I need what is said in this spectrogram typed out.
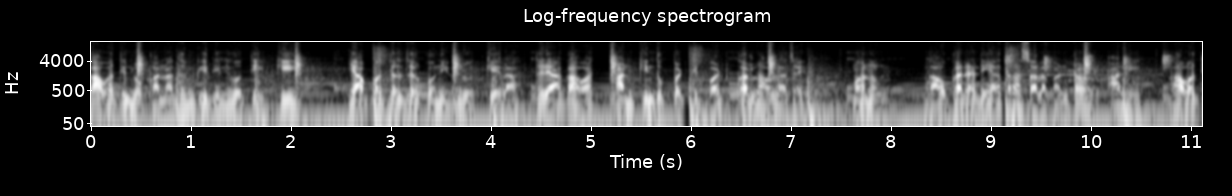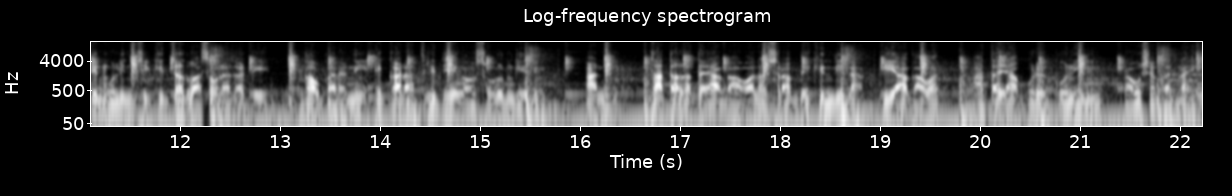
गावातील लोकांना धमकी दिली होती की याबद्दल जर कोणी विरोध केला तर या गावात आणखीन दुप्पट तिप्पट कर लावला जाईल. म्हणून गावकऱ्यांनी या त्रासाला कंटाळून आणि गावातील मुलींची इज्जत वाचवण्यासाठी गावकऱ्यांनी एका रात्रीत हे गाव सोडून गेले. आणि जाता जाता या गावाला श्राप देखील दिला की या गावात आता यापुढे कोणीही राहू शकत नाही.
